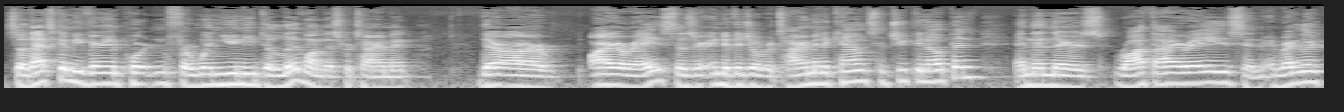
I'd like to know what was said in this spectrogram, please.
So that's going to be very important for when you need to live on this retirement. There are IRAs, those are individual retirement accounts that you can open, and then there's Roth IRAs and, and regular.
